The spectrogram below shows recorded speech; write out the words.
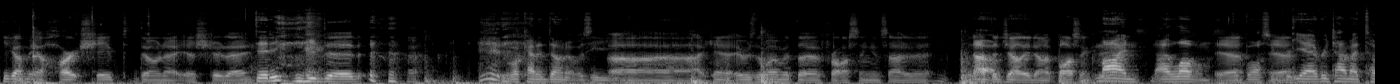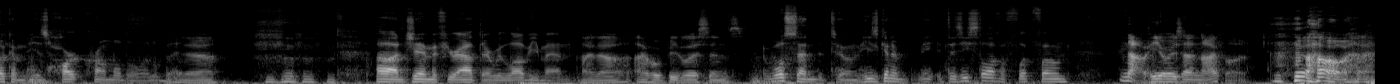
he got me a heart shaped donut yesterday. Did he? he did. what kind of donut was he? uh, I can't. It was the one with the frosting inside of it, not Oh. the jelly donut. Boston cream. Mine, I love them. Yeah, the Boston. yeah. Yeah. yeah, every time I took him, his heart crumbled a little bit. Yeah. Uh, Jim, if you're out there, we love you, man. I know. I hope he listens. We'll send it to him. He's gonna. Does he still have a flip phone? No, he always had an iPhone. oh,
